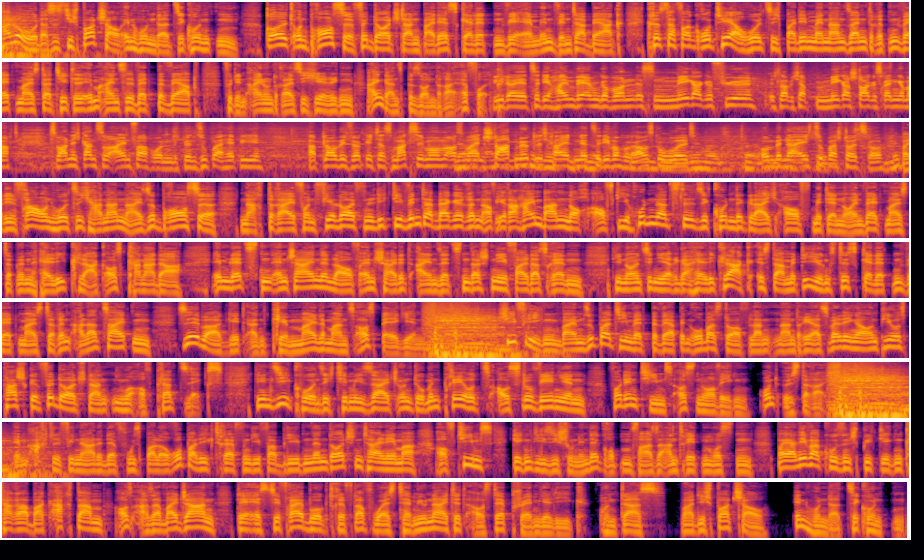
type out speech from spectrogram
Hallo, das ist die Sportschau in 100 Sekunden. Gold und Bronze für Deutschland bei der Skeleton WM in Winterberg. Christopher Grother holt sich bei den Männern seinen dritten Weltmeistertitel im Einzelwettbewerb. Für den 31-Jährigen ein ganz besonderer Erfolg. Wieder jetzt die Heim-WM gewonnen, ist ein mega Gefühl. Ich glaube, ich habe ein mega starkes Rennen gemacht. Es war nicht ganz so einfach und ich bin super happy. Habe, glaube ich, wirklich das Maximum aus meinen Startmöglichkeiten jetzt die Woche rausgeholt und bin da echt super stolz drauf. Bei den Frauen holt sich Hanna Neise Bronze. Nach drei von vier Läufen liegt die Winterbergerin auf ihrer Heimbahn noch auf die Hundertstel Sekunde gleich auf mit der neuen Weltmeisterin Helly Clark aus Kanada. Im letzten entscheidenden Lauf entscheidet einsetzender Schneefall das Rennen. Die 19-jährige Helly Clark ist damit die jüngste Skeleton-Weltmeisterin aller Zeiten. Silber geht an Kim Meilemanns aus Belgien. Skifliegen beim Superteam-Wettbewerb in Oberstdorf landen Andreas Wellinger und Pius Paschke für Deutschland nur auf Platz 6. Den Sieg holen sich Timmy Seitsch und Domen Preutz aus Slowenien vor den Teams aus Norwegen und Österreich. Im Achtelfinale der Fußball-Europa League treffen die verbliebenen deutschen Teilnehmer auf Teams, gegen die sie schon in der Gruppenphase antreten mussten. Bayer Leverkusen spielt gegen Karabakh Achdam aus Aserbaidschan. Der SC Freiburg trifft auf West Ham United aus der Premier League. Und das war die Sportschau in 100 Sekunden.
